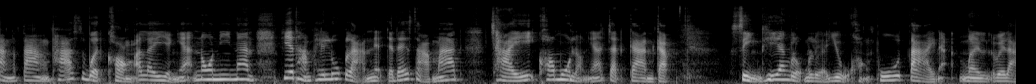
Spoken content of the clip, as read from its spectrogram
ต่างๆ password ของอะไรอย่างเงี้ยโน่นนี่นั่น ที่จะทำให้ลูกหลานเนี่ยจะได้สามารถใช้ข้อมูลเหล่านี้จัดการกับ สิ่งที่ยังหลงเหลืออยู่ของผู้ตายเนี่ยเมื่อเวลา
